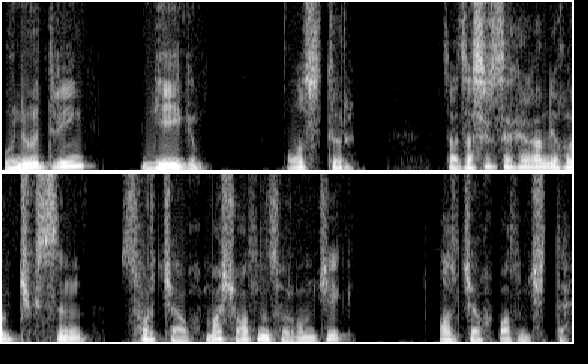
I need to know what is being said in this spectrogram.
өнөөдрийн нийгэм, улс төр, за засаг захиргааны хувьд ч гэсэн сурч авах маш олон сургамжийг олж авах боломжтой.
